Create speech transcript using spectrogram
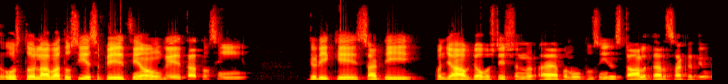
ਤੇ ਉਸ ਤੋਂ ਇਲਾਵਾ ਤੁਸੀਂ ਇਸ ਪੇਜ ਤੇ ਆਓਗੇ ਤਾਂ ਤੁਸੀਂ ਜਿਹੜੀ ਕਿ ਸਾਡੀ ਪੰਜਾਬ ਜੌਬ ਸਟੇਸ਼ਨ ਐਪ ਨੂੰ ਤੁਸੀਂ ਇੰਸਟਾਲ ਕਰ ਸਕਦੇ ਹੋ।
